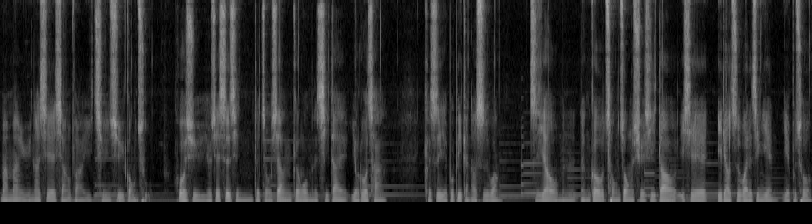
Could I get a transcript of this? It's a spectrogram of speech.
慢慢与那些想法与情绪共处，或许有些事情的走向跟我们的期待有落差，可是也不必感到失望。只要我们能够从中学习到一些意料之外的经验，也不错。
